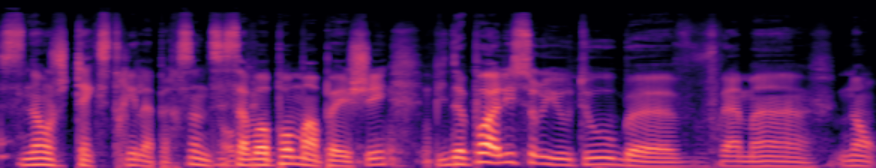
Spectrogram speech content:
Sinon, je texterai la personne. Sais, Ça va pas m'empêcher. Puis de pas aller sur YouTube, euh, vraiment, non.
